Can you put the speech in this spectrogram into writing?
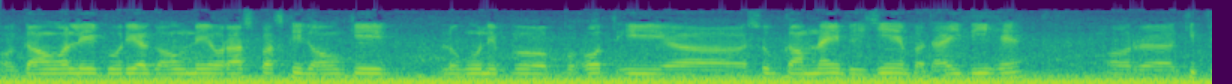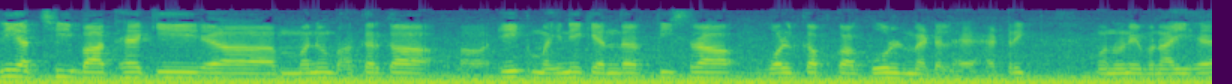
और गाँव वाले गोरिया गाँव ने और आसपास के गाँव के लोगों ने बहुत ही शुभकामनाएँ भेजी हैं बधाई दी है। और कितनी अच्छी बात है कि मनु भाकर का एक महीने के अंदर तीसरा वर्ल्ड कप का गोल्ड मेडल है हैट्रिक मनु ने बनाई है।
